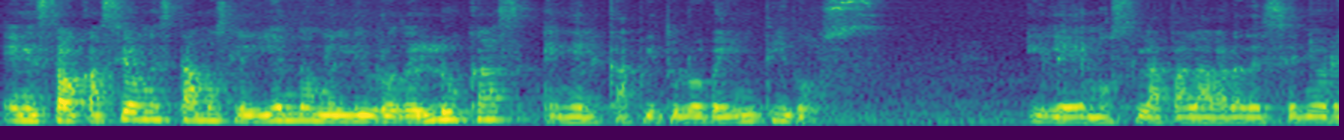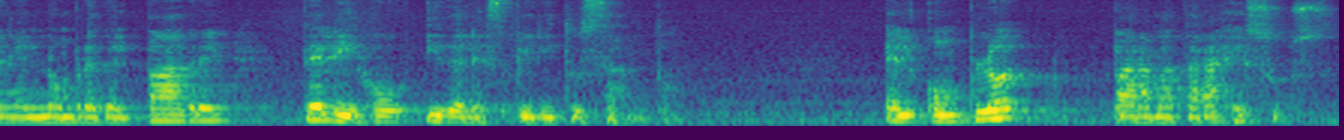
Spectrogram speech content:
En esta ocasión estamos leyendo en el libro de Lucas en el capítulo 22 y leemos la palabra del Señor en el nombre del Padre, del Hijo y del Espíritu Santo. El complot para matar a Jesús.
